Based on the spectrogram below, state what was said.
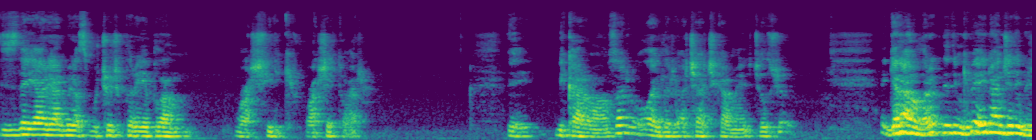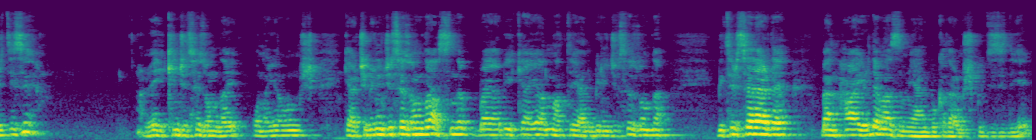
Dizide yer yer biraz bu çocuklara yapılan vahşilik, vahşet var. Ve bir kahramanımız var. Olayları açığa çıkarmaya çalışıyor. E, Genel olarak dediğim gibi eğlenceli bir dizi. Ve ikinci sezonda onay alınmış. Gerçi birinci sezonda aslında bayağı bir hikaye anlattı. Yani birinci sezonda bitirseler de ben hayır demezdim yani bu kadarmış bu dizi diye.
